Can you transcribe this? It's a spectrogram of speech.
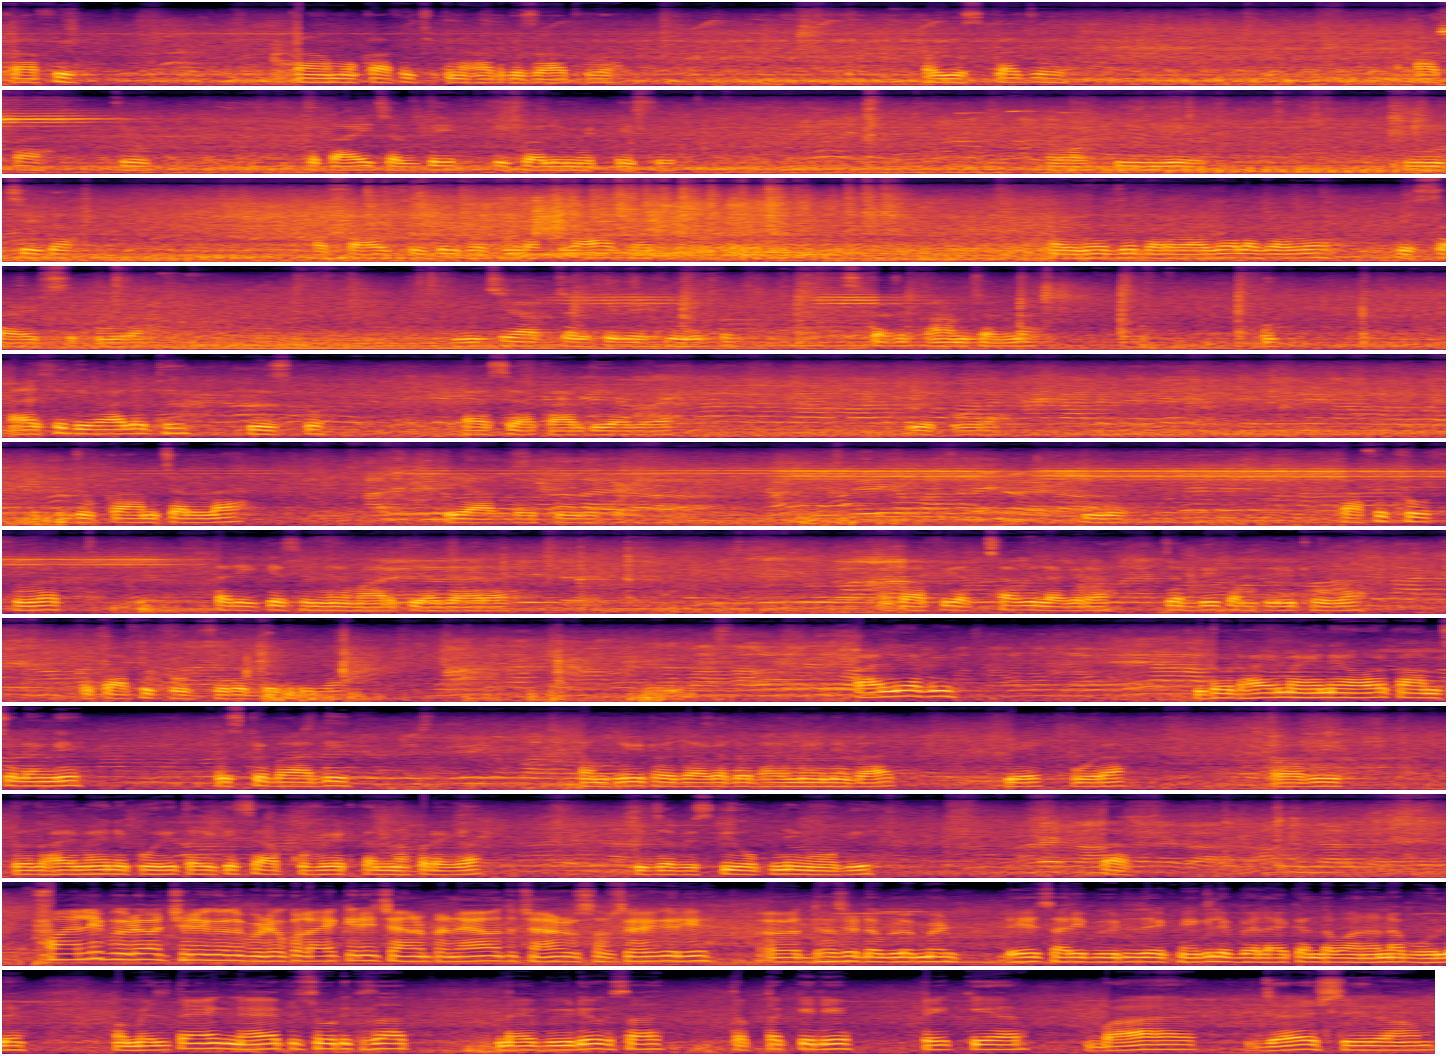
काफ़ी काम और काफ़ी चिकनाहट के साथ हुआ। और इसका जो आता है, जो कटाई चलती इस वाली मिट्टी से, बाकी ये नीचे का और साइड से ऊपर पूरा ग्लास है। और इधर जो दरवाज़ा लगा हुआ है, इस साइड से पूरा। नीचे आप चल के देखेंगे तो इसका जो काम चल रहा है, ऐसी दीवारें थी जिसको ऐसे आकार दिया गया ये पूरा। जो काम चल रहा है, ये आप देखेंगे। तो काफ़ी खूबसूरत तरीके से निर्माण किया जा रहा है। काफ़ी अच्छा भी लग रहा है। जब भी कंप्लीट होगा तो काफ़ी खूबसूरत दिखेगा। पहले अभी दो ढाई महीने और काम चलेंगे। उसके बाद ही कंप्लीट हो जाएगा दो ढाई महीने बाद ये पूरा। तो अभी दो ढाई महीने पूरी तरीके से आपको वेट करना पड़ेगा कि जब इसकी ओपनिंग होगी, तब। फाइनली वीडियो अच्छी लगी तो वीडियो को लाइक करिए चैनल पर नया हो तो चैनल को सब्सक्राइब करिए अयोध्या से डेवलपमेंट ढेर सारी वीडियो देखने के लिए बेल आइकन दबाना ना भूलें। और मिलते हैं एक नए एपिसोड के साथ, नए वीडियो के साथ। तब तक के लिए टेक केयर बाय जय श्री राम।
